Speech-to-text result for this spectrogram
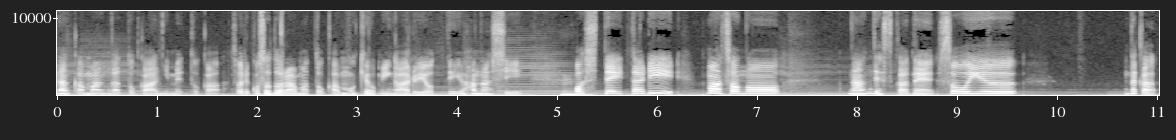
なんか漫画とかアニメとかそれこそドラマとかも興味があるよっていう話うん。をしていたり、まあその何ですかねそういうなんか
